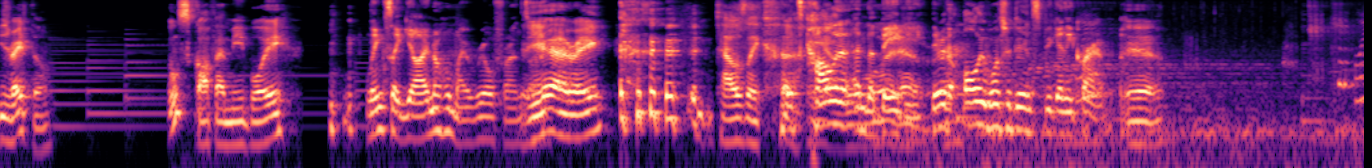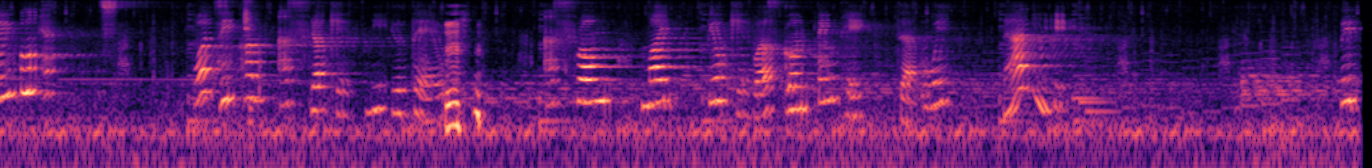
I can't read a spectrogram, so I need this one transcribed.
He's right though. Don't scoff at me, boy. Link's like, yeah, I know who my real friends are. Yeah, right? Talo's like, huh, it's Colin yeah, and the baby. They were the only ones who didn't speak any crap. Yeah. from my beauty was going painted that way. Daddy. With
